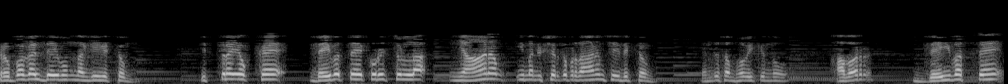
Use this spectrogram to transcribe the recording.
കൃപകൾ ദൈവം നൽകിയിട്ടും ഇത്രയൊക്കെ ദൈവത്തെക്കുറിച്ചുള്ള ജ്ഞാനം ഈ മനുഷ്യർക്ക് പ്രദാനം ചെയ്തിട്ടും എന്ത് സംഭവിക്കുന്നു? അവർ ദൈവത്തെ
